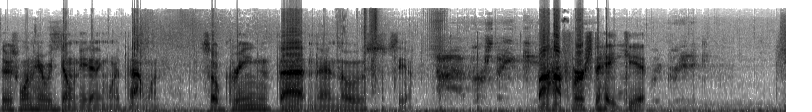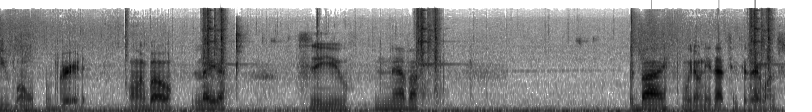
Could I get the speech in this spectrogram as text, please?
There's one here we don't need anymore. That one. So green, that, and then those. See ya. First aid kit. Buy first aid kit. You won't regret it. Longbow, later. See you never. Goodbye. We don't need that too because everyone's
